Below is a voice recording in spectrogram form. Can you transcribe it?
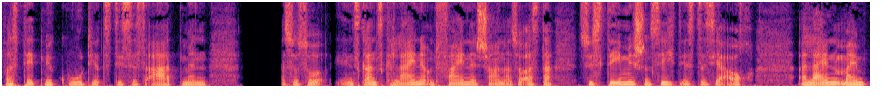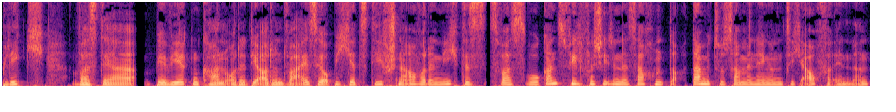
Was tät mir gut? Jetzt dieses Atmen. Also so ins ganz Kleine und Feine schauen. Also aus der systemischen Sicht ist das ja auch allein mein Blick, was der bewirken kann oder die Art und Weise, ob ich jetzt tief schnaufe oder nicht. Das ist was, wo ganz viel verschiedene Sachen damit zusammenhängen und sich auch verändern.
